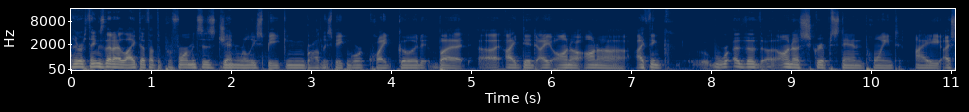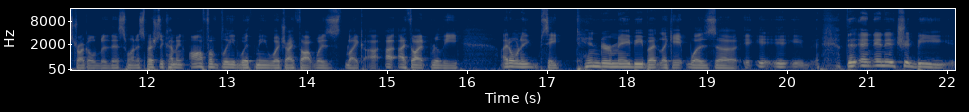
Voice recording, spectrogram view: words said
there were things that I liked. I thought the performances, generally speaking, broadly speaking, were quite good. But uh, I did, I on a on a, I think. The, the- on a script standpoint, I, I struggled with this one, especially coming off of Bleed with Me, which I thought was like I I thought really, I don't want to say tender maybe, but like it was, uh, it, it, it, and and it should be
